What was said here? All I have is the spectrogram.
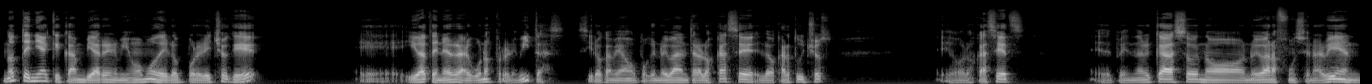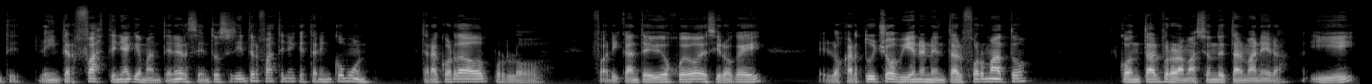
no tenía que cambiar en el mismo modelo por el hecho que eh, iba a tener algunos problemitas si lo cambiamos, porque no iban a entrar los, los cartuchos eh, o los cassettes, eh, dependiendo del caso, no, no iban a funcionar bien. La interfaz tenía que mantenerse, entonces la interfaz tenía que estar en común, estar acordado por los fabricantes de videojuegos, decir, ok, los cartuchos vienen en tal formato, con tal programación de tal manera. Y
